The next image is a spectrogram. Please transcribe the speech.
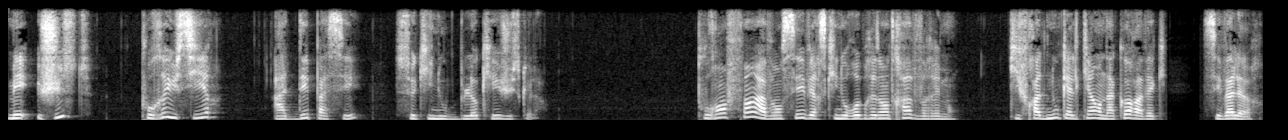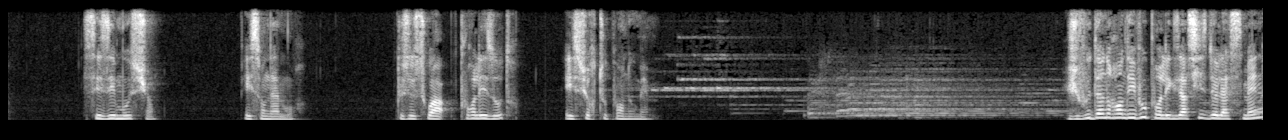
mais juste pour réussir à dépasser ce qui nous bloquait jusque-là. Pour enfin avancer vers ce qui nous représentera vraiment qui fera de nous quelqu'un en accord avec ses valeurs, ses émotions et son amour, que ce soit pour les autres et surtout pour nous-mêmes. Je vous donne rendez-vous pour l'exercice de la semaine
